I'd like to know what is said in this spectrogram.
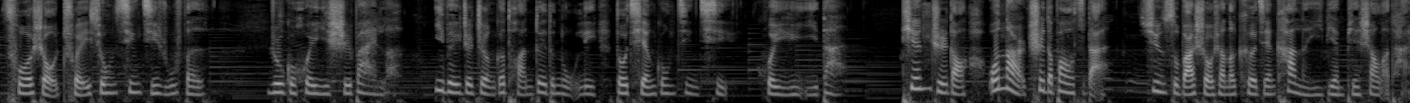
搓手捶胸，心急如焚。如果会议失败了，意味着整个团队的努力都前功尽弃，毁于一旦。天知道我哪儿吃的豹子胆！迅速把手上的课件看了一遍，便上了台。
